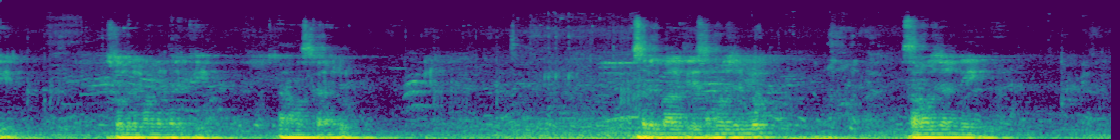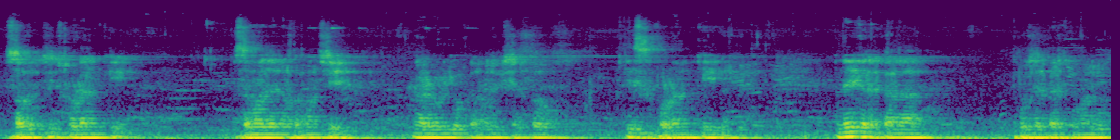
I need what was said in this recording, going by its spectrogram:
మిత్రులందరికీ సోదరులందరికీ నమస్కారాలు. అసలు భారతీయ సమాజంలో సమాజాన్ని సంరక్షించుకోవడానికి సమాజాన్ని ఒక మంచి నడవడి ఒక తీసుకుపోవడానికి అనేక రకాల పూజా కార్యక్రమాలు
